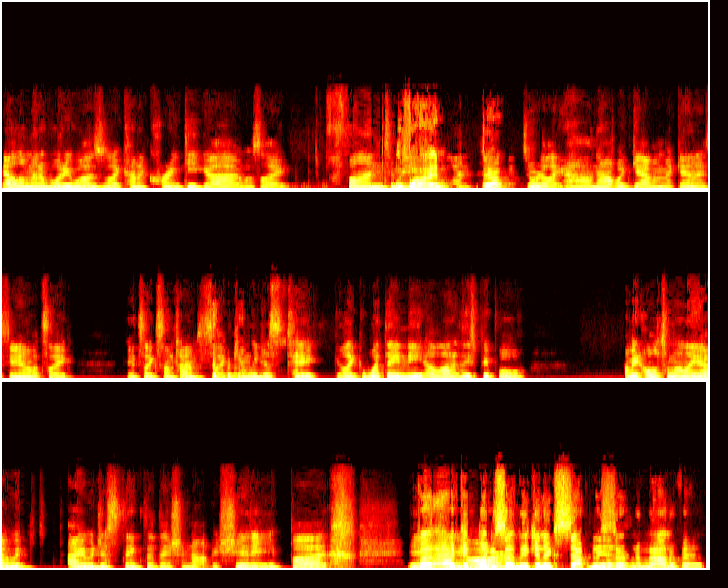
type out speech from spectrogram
element of what he was, like kind of cranky guy, was like fun to me. Fine. Yeah. sort of like, oh, not with Gavin McInnes. You know, it's like, it's like sometimes it's like, can we just take like what they need? A lot of these people. I mean, ultimately, I would I would just think that they should not be shitty, but but I can, like you said, we can accept a certain amount of it.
